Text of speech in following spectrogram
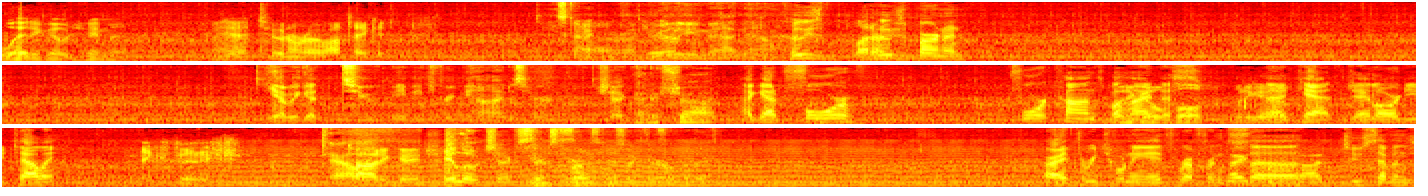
Way to go, J-Man. Yeah, two in a row. I'll take it. He's gonna Uh, Roger. really be mad now. Who's Let him- who's burning? Yeah, we got two, maybe three behind us here. Check. Got a shot. I got four four cons Way to behind go, us. Bolt. Way to go. Mad Cat, J Lord, you tally. Make a finish. Todd Tally. engaged. Halo check six. front. Looks like they're over there. All right, 328th reference Nice uh, Todd. 270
